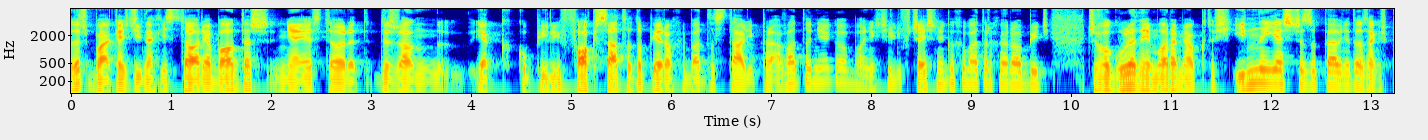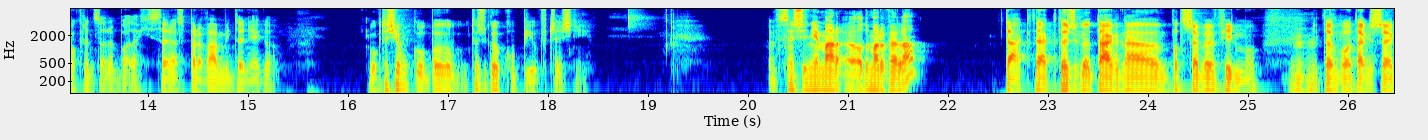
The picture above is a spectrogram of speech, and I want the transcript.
To też była jakaś dziwna historia, bo on też nie jest teoretyczny, że on jak kupili Foxa, to dopiero chyba dostali prawa do niego, bo oni chcieli wcześniej go chyba trochę robić. Czy w ogóle Neymora miał ktoś inny jeszcze zupełnie? To jest jakieś pokręcone była ta historia z prawami do niego. Bo ktoś, się, bo ktoś go kupił wcześniej. W sensie nie Mar od Marvela? Tak, tak, ktoś go, tak, na potrzeby filmu. Mhm. I to było tak, że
